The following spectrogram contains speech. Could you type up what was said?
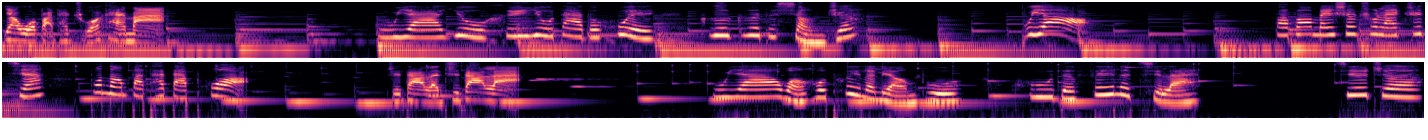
要我把它啄开吗？乌鸦又黑又大的喙咯咯的响着，不要。宝宝没生出来之前，不能把它打破。知道了，知道啦。乌鸦往后退了两步，忽地飞了起来。接着，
